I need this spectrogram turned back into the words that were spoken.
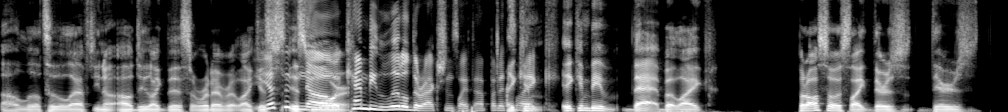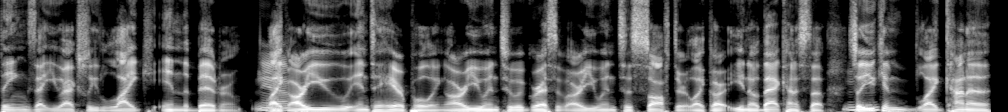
oh, a little to the left, you know, oh, do like this or whatever. Like, it's yes and it's no. more. it can be little directions like that, but it's it can like it can be that, but like, but also it's like there's there's things that you actually like in the bedroom. Like, are you into hair pulling? Are you into aggressive? Are you into softer? Like, are you know that kind of stuff? So you Mm-hmm. can like kind of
